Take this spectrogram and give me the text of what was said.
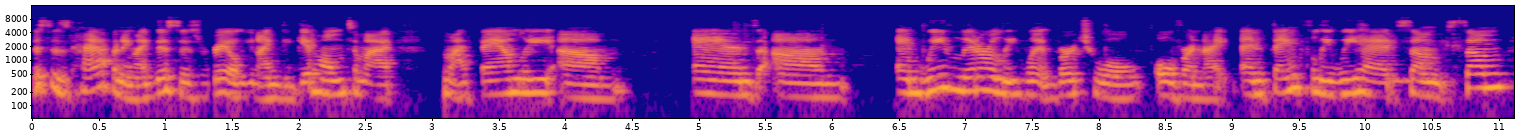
this is happening. Like this is real. You know, I need to get home to my my family. Um, and um, and we literally went virtual overnight. And thankfully, we had some some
